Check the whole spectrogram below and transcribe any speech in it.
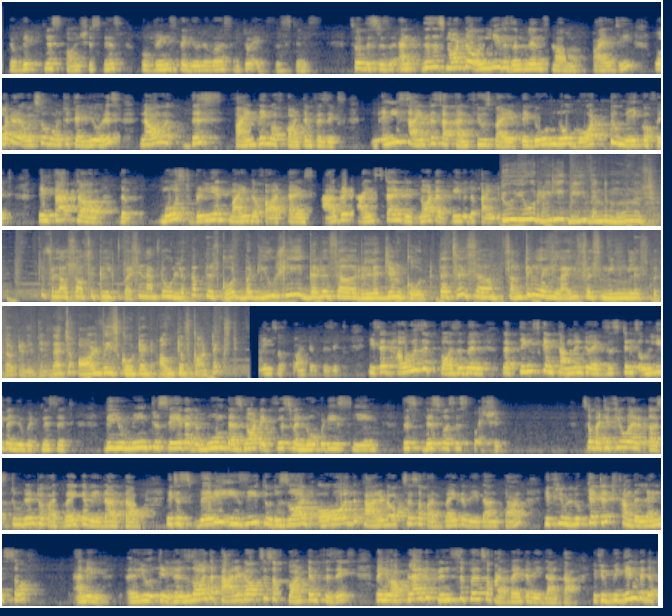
The witness consciousness who brings the universe into existence. So this is, and this is not the only resemblance, um, Payalji. What I also want to tell you is now this finding of quantum physics. Many scientists are confused by it. They don't know what to make of it. In fact, uh, the most brilliant mind of our times, Albert Einstein, did not agree with the finding. Do you really believe when the moon is it's a philosophical question. I have to look up this quote, but usually there is a religion quote that says uh, something like life is meaningless without religion. That's always quoted out of context. Of quantum physics. He said, How is it possible that things can come into existence only when you witness it? Do you mean to say that the moon does not exist when nobody is seeing? This, this was his question. So, but if you were a student of Advaita Vedanta, it is very easy to resolve all the paradoxes of Advaita Vedanta if you look at it from the lens of, I mean, uh, you can resolve the paradoxes of quantum physics when you apply the principles of Advaita Vedanta. If you begin with the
